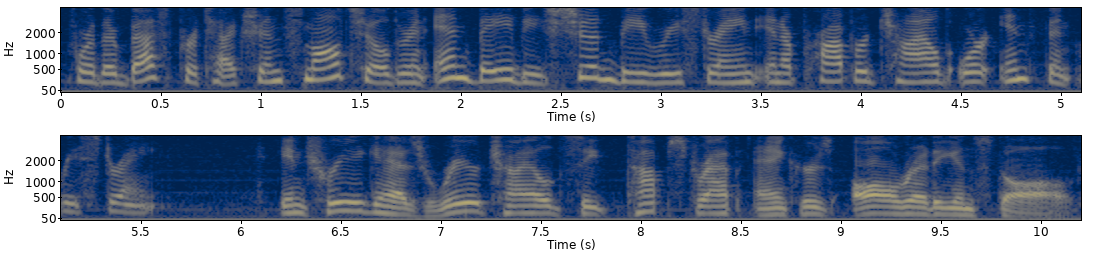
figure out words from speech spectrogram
For their best protection, small children and babies should be restrained in a proper child or infant restraint. Intrigue has rear child seat top strap anchors already installed.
